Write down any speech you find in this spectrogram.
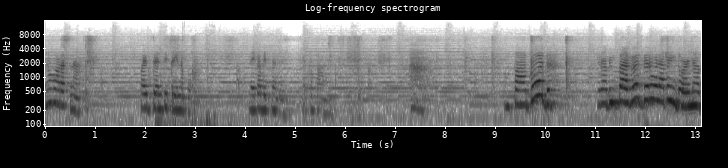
anong oras na? 5.23 na po. Naikabit na din. Ito pa ano. Ang pagod. Grabing pagod, pero wala pa yung doorknob.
